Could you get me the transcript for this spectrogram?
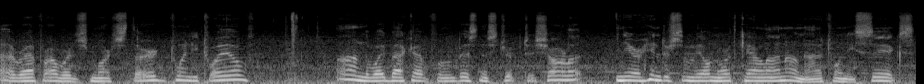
Uh, Ralph Roberts, March 3rd, 2012. On the way back up from a business trip to Charlotte, near Hendersonville, North Carolina, on I 26.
